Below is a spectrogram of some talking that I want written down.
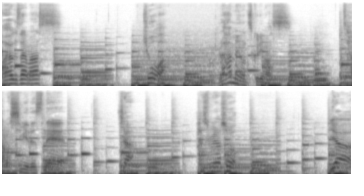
おはようございます今日はラーメンを作ります楽しみですねじゃあ始めましょう Yeah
